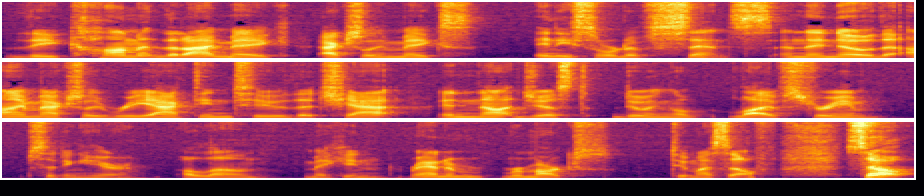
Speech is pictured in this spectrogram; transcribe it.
the comment that I make actually makes any sort of sense. And they know that I'm actually reacting to the chat and not just doing a live stream sitting here alone making random remarks to myself. So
